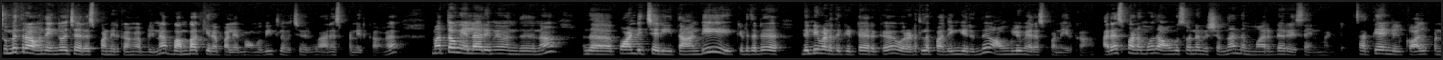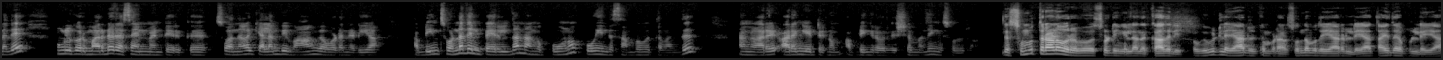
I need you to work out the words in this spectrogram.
சுமித்ரா வந்து எங்கே வச்சு அரெஸ்ட் பண்ணியிருக்காங்க அப்படின்னா பம்பாக்கீரப்பாளையம் அவங்க வீட்டில் வச்சு அரெஸ்ட் பண்ணியிருக்காங்க மற்றவங்க எல்லாருமே வந்துன்னா இந்த பாண்டிச்சேரி தாண்டி கிட்டத்தட்ட திண்டிவனத்துக்கிட்ட இருக்க ஒரு இடத்துல பதுங்கி இருந்து அவங்களையும் அரெஸ்ட் பண்ணியிருக்காங்க அரெஸ்ட் பண்ணும்போது அவங்க சொன்ன விஷயம் தான் இந்த மர்டர் அசைன்மெண்ட் சத்யா எங்களுக்கு கால் பண்ணதே உங்களுக்கு ஒரு மர்டர் அசைன்மெண்ட் இருக்குது ஸோ அதனால் கிளம்பி வாங்க உடனடியாக அப்படின்னு சொன்னதின் பேரில் தான் நாங்கள் போனோம். போய் இந்த சம்பவத்தை வந்து நாங்கள் அரை அரங்கேற்றினோம் அப்படிங்கிற ஒரு விஷயம் வந்து இங்கே சொல்கிறோம் இந்த சுமுத்திரான ஒரு சொல்றீங்கல்ல அந்த காதலி. உங்க வீட்டுல யாரும் இருக்க மாட்டாங்க? சொந்த மதம் யாரும் இல்லையா? தாய் தகப்பு இல்லையா.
